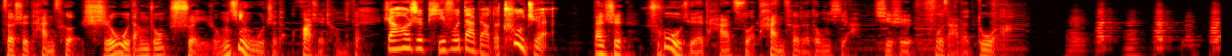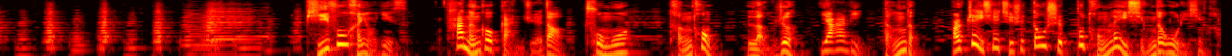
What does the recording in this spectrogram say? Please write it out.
则是探测食物当中水溶性物质的化学成分。然后是皮肤代表的触觉，但是触觉它所探测的东西啊，其实复杂的多啊。皮肤很有意思，它能够感觉到触摸、疼痛、冷热、压力等等。而这些其实都是不同类型的物理信号。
